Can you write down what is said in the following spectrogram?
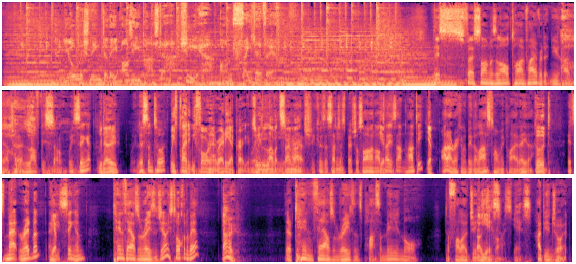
You're listening to the Aussie Pastor here on Faith FM. This first song is an old time favourite at New Hope, our Oh, I love this song. We sing it, We do. we listen to it. We've played it before on our radio program, so we love it so have, much. because it's such a Mm. special song. And I'll Yep. tell you something, Hunty. Yep. I don't reckon it'll be the last time we play it either. Good. It's Matt Redman, and Yep. he's singing "Ten Thousand Reasons." You know what he's talking about? No. There are ten thousand reasons plus a million more to follow Jesus Oh, yes. Christ. Yes. Hope you enjoy it.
